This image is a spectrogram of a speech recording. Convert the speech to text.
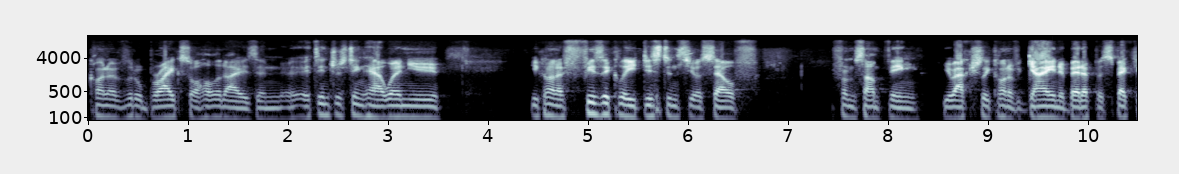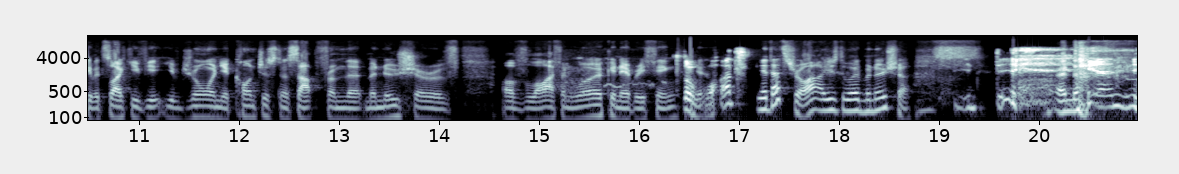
kind of little breaks or holidays, and it's interesting how when you you kind of physically distance yourself from something, you actually kind of gain a better perspective. It's like you've you've drawn your consciousness up from the minutia of of life and work and everything. The yeah. what? Yeah, that's right. I used the word minutia. You did. And- and, you,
